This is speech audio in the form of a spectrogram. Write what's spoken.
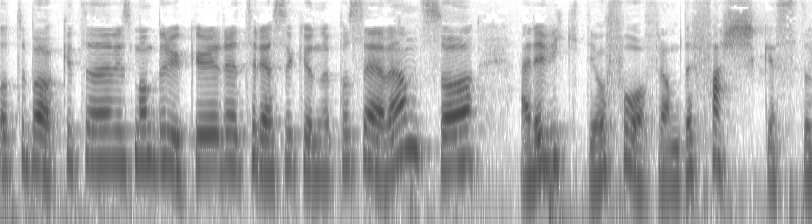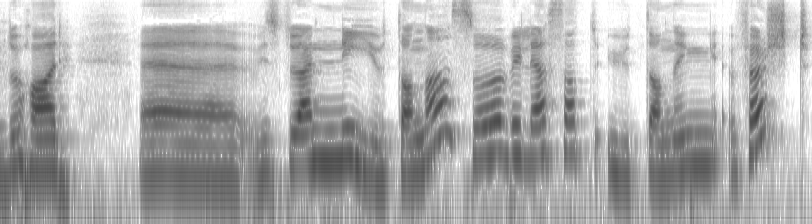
og tilbake til hvis man bruker tre sekunder på CV-en, så er det viktig å få fram det ferskeste du har. Eh, hvis du er nyutdanna, så ville jeg satt utdanning først.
